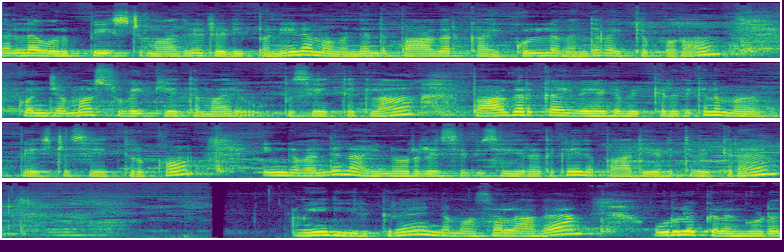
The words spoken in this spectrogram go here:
நல்ல ஒரு பேஸ்ட் மாதிரி ரெடி பண்ணி நம்ம வந்து அந்த பாகற்காய்க்குள்ளே வந்து வைக்க போகிறோம் கொஞ்சமாக சுவைக்கு ஏற்ற மாதிரி உப்பு சேர்த்துக்கலாம். பாகற்காய் வேக வைக்கிறதுக்கு நம்ம பேஸ்ட்டு சேர்த்துருக்கோம். இங்கே வந்து நான் இன்னொரு ரெசிபி செய்கிறதுக்கு இதை பாதி எடுத்து வைக்கிறேன். மீதி இருக்கிற இந்த மசாலாவை உருளைக்கிழங்கோட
